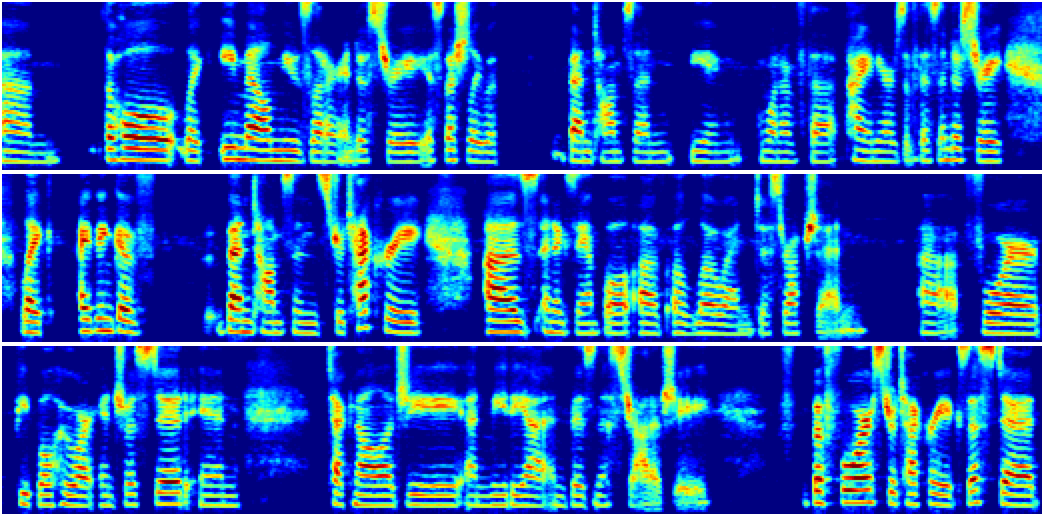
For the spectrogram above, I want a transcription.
um, the whole like email newsletter industry, especially with Ben Thompson being one of the pioneers of this industry. Like, I think of Ben Thompson's Stratechery as an example of a low end disruption uh, for people who are interested in technology and media and business strategy. Before Stratechery existed,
